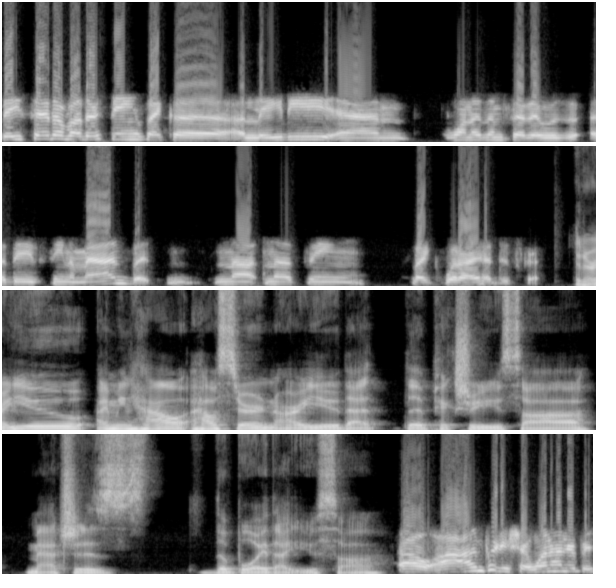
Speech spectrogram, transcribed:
they said of other things like a, a lady, and one of them said it was uh, they've seen a man, but not nothing like what I had described. And are you I mean how how certain are you that the picture you saw matches the boy that you saw? Oh, I'm pretty sure, 100%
